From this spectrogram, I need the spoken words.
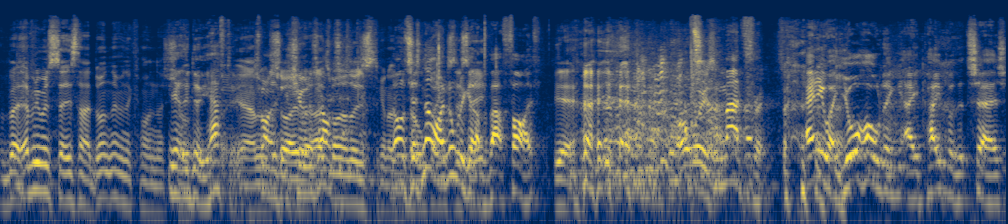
But everyone says that, don't they, when they come on the show? Yeah, they do. You have to. Yeah, It's I'm one sorry, gratuitous that's one of those kind of No says, no, I normally get up about five. Yeah. Always mad for it. Anyway, you're holding a paper that says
